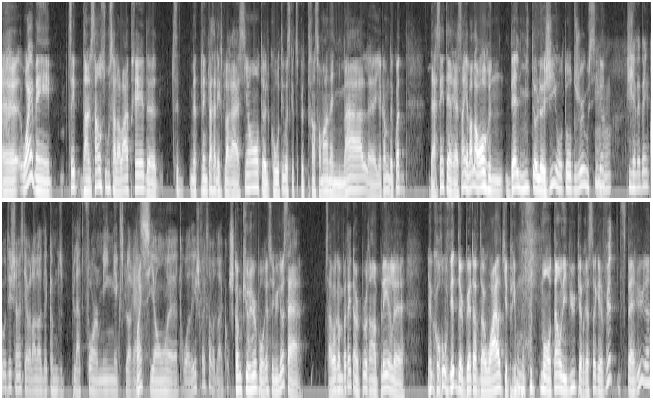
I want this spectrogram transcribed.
Euh, ouais, ben, tu sais, dans le sens où ça a l'air très de de mettre plein de place à l'exploration, tu as le côté où est-ce que tu peux te transformer en animal. Euh, Il y a comme de quoi d'assez intéressant. Il y a l'air d'avoir une belle mythologie autour du jeu aussi. là. Mhm. Puis j'aimais bien le côté, je pense, qui avait l'air d'être comme du platforming, exploration euh, 3D. Je crois que ça va de l'air cool. Je suis comme curieux pour vrai. Celui-là, ça, ça va comme peut-être un peu remplir le, le gros vide de Breath of the Wild qui a pris beaucoup de mon temps au début, puis après ça, qui a vite disparu. Là.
